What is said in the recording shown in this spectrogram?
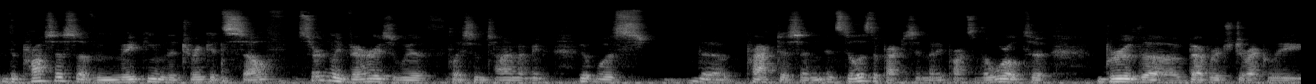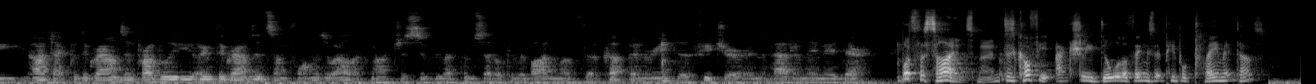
The process of making the drink itself certainly varies with place and time. I mean, it was the practice and, and still is the practice in many parts of the world to brew the beverage directly contact with the grounds and probably drink the grounds in some form as well if not just simply let them settle to the bottom of the cup and read the future and the pattern they made there What's the science, man? Does coffee actually do all the things that people claim it does?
